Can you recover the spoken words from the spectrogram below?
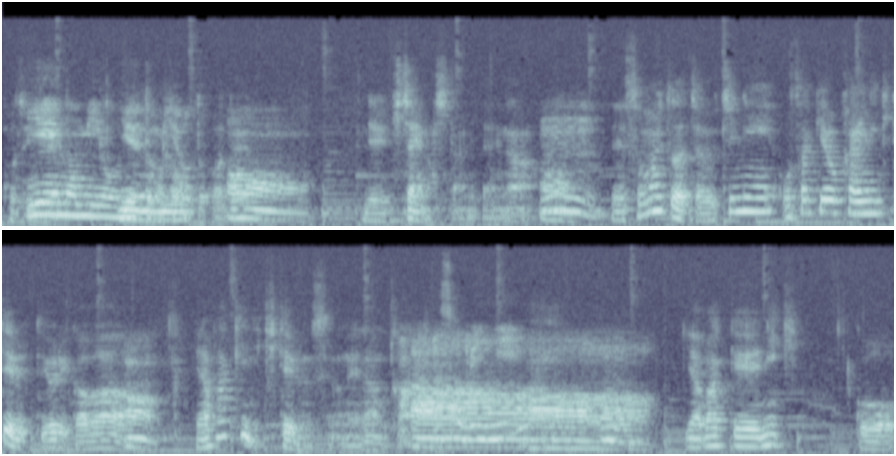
個人で。家飲み用家飲み用とかで。あで来ちゃいましたみたいな。ううん。んでその人たちはうちにお酒を買いに来てるっていうよりかはあ耶馬渓に来てるんですよねなんか。あ耶馬渓にきこうん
